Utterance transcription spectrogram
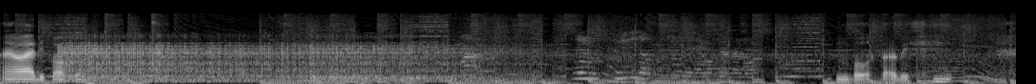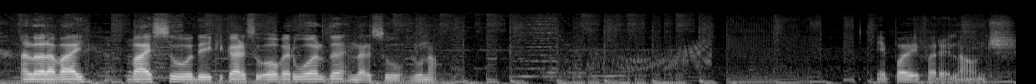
Eh vabbè di poco. Boh, spero di sì. Allora vai, vai su, devi cliccare su Overworld e andare su Luna. E poi fare il launch.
